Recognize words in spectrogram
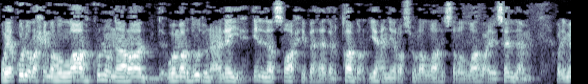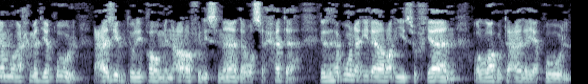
ويقول رحمه الله كلنا راد ومردود عليه إلا صاحب هذا القبر يعني رسول الله صلى الله عليه وسلم. والإمام أحمد يقول عجبت لقوم عرفوا الإسناد وصحته يذهبون إلى رأي سفيان والله تعالى يقول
